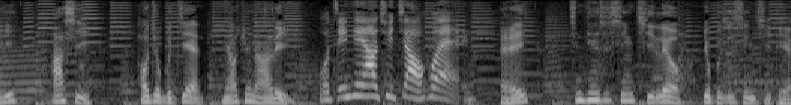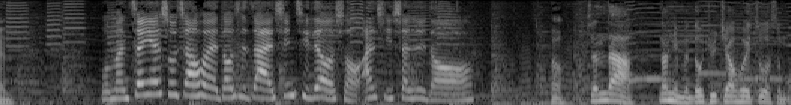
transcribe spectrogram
咦，阿喜，好久不见，你要去哪里？我今天要去教会。哎，今天是星期六，又不是星期天。我们真耶稣教会都是在星期六守安息圣日的哦。哦，真的啊？那你们都去教会做什么？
